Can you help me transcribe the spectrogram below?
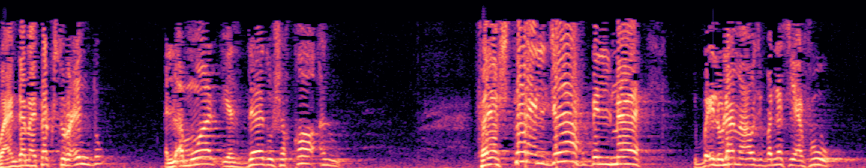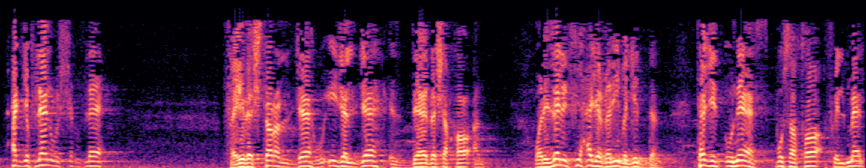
وعندما تكثر عنده الأموال يزداد شقاء. فيشتري الجاه بالمال يبقى له لا ما عاوز يبقى الناس يعرفوه. حج فلان والشيخ فلان. فإذا اشترى الجاه وإيجى الجاه ازداد شقاء. ولذلك في حاجة غريبة جدا. تجد أناس بسطاء في المال.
